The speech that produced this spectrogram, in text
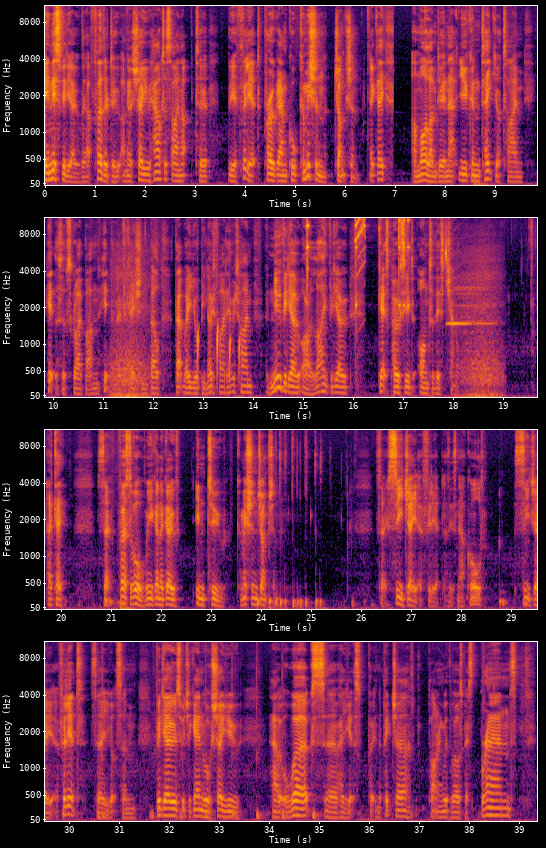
In this video, without further ado, I'm going to show you how to sign up to the affiliate program called Commission Junction. Okay, and while I'm doing that, you can take your time, hit the subscribe button, hit the notification bell. That way you'll be notified every time a new video or a live video gets posted onto this channel. Okay, so first of all, we're going to go into Commission Junction. So CJ Affiliate, as it's now called. CJ Affiliate. So you've got some videos, which again will show you how it all works, uh, how you get put in the picture, partnering with the world's best brands.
